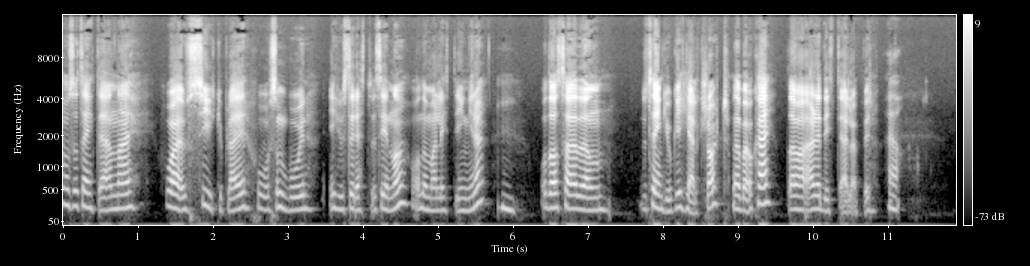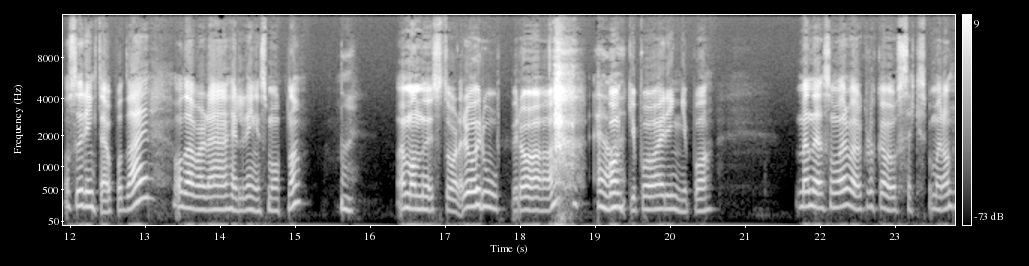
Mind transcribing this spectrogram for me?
og så tenkte jeg nei, hun er jo sykepleier, hun som bor i huset rett ved siden av, og de er litt yngre. Mm. Og da sa jeg den, du tenker jo ikke helt klart, men jeg bare ok, da er det ditt jeg løper. Ja. Og så ringte jeg jo på der, og der var det heller ingen som åpna. Nei. Og man står der og roper og Ja. banker på og ringer på. Men det som var, var at klokka var jo seks på morgenen.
